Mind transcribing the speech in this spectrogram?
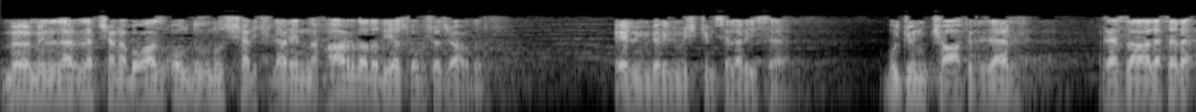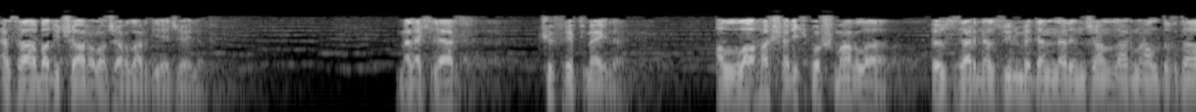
möminlərlə çənəboğaz olduğunuz şəriklərin hardadır deyə soruşacaqdır. Elm verilmiş kimsələr isə bu gün kafirlər rəzalətə və əzaba düçar olacaqlar deyəcəklər. Mələklər küfr etməklə, Allaha şərik qoşmaqla özlərinə zülm edənlərin canlarını aldıqda,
